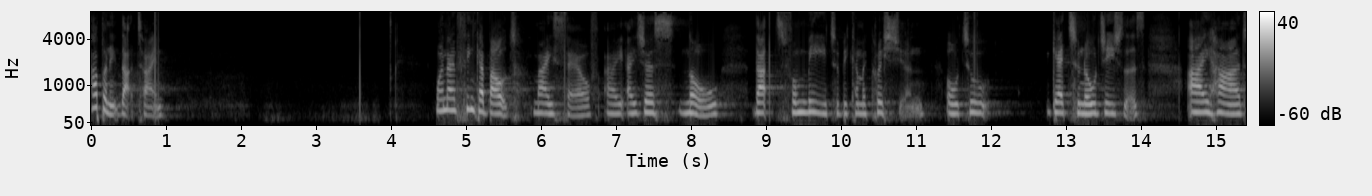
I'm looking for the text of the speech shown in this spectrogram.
happening that time? when I think about myself, I, I just know that for me to become a Christian or to get to know Jesus, I had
